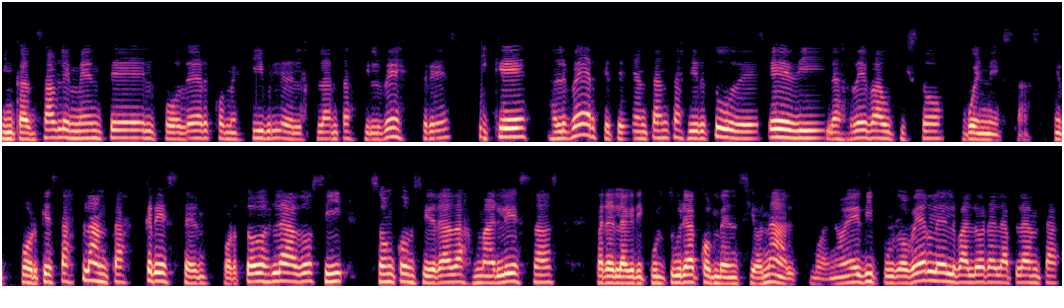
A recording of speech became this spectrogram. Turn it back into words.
incansablemente el poder comestible de las plantas silvestres y que al ver que tenían tantas virtudes, Eddie las rebautizó buenesas, eh, porque esas plantas crecen por todos lados y son consideradas malezas para la agricultura convencional. Bueno, Eddie pudo verle el valor a la planta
